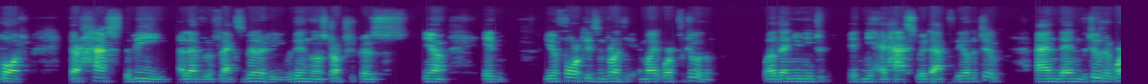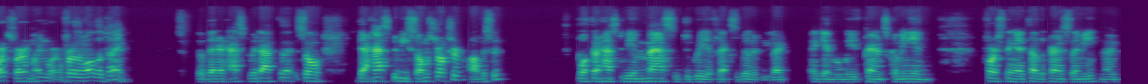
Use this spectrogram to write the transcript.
but there has to be a level of flexibility within those structures because you know it you have four kids in front of you it might work for two of them. Well then you need to it, it has to adapt for the other two and then the two that works for it might work for them all the time so then it has to adapt to that so there has to be some structure obviously but there has to be a massive degree of flexibility like again when we have parents coming in first thing i tell the parents i meet and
